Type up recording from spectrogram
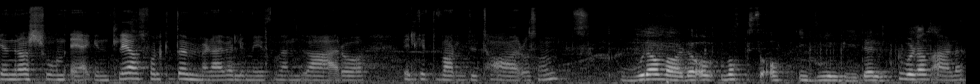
generasjon, egentlig. At folk dømmer deg veldig mye for hvem du er, og hvilket valg du tar og sånt. Hvordan var det å vokse opp i din bydel? Hvordan er det?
